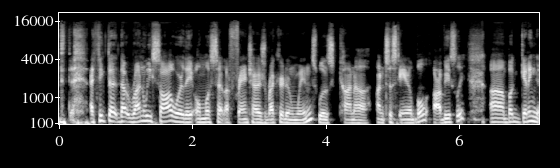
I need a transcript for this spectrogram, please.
I think that that run we saw where they almost set a franchise record in wins was kind of unsustainable, obviously. Uh, but getting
